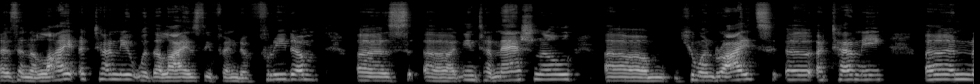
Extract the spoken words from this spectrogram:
as an ally attorney with Alliance Defending Freedom, as an international um, human rights uh, attorney, and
